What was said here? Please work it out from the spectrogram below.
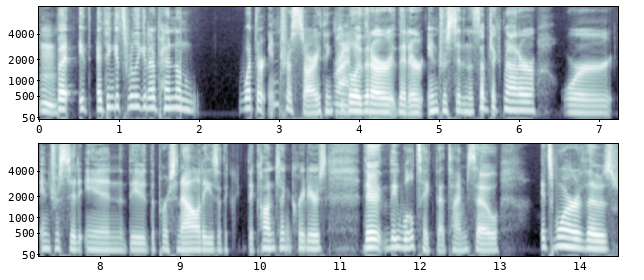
Mm. but it, I think it's really going to depend on what their interests are. I think Right. people are, that are that are interested in the subject matter or interested in the the personalities or the the content creators, they they will take that time. So it's more of those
